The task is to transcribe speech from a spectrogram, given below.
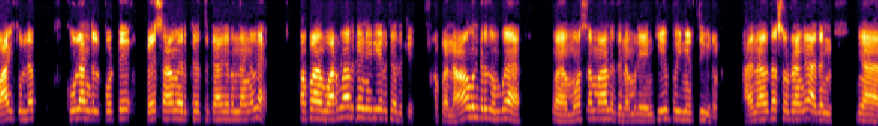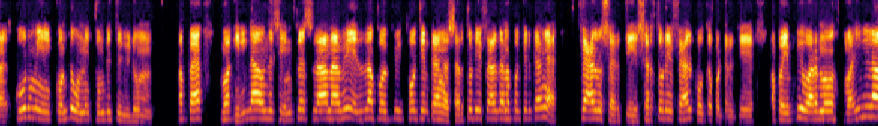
வாய்க்குள்ள கூழாங்கல் போட்டு பேசாம இருக்கிறதுக்காக இருந்தாங்கல்ல? அப்ப வரலாறுகள் நிறைய இருக்கு அதுக்கு. அப்ப நாவுன்றது ரொம்ப மோசமானது. நம்மளை எங்கேயோ போய் நிறுத்திவிடும். அதனாலதான் சொல்றாங்க அதன் கூர்மையை கொண்டு உன்னை துண்டித்து விடும் அப்ப இல்லா வந்துச்சு இன்ஃபிளஸ் லானாவே இதுதான் போக்கி போக்கியிருக்காங்க ஷர்த்துடைய ஃபேல் தானே போக்கியிருக்காங்க ஃபேலு ஷர்த்தி. ஷர்த்துடைய ஃபேல் போக்கப்பட்டிருக்கு. அப்ப எப்படி வரணும்? இல்லா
